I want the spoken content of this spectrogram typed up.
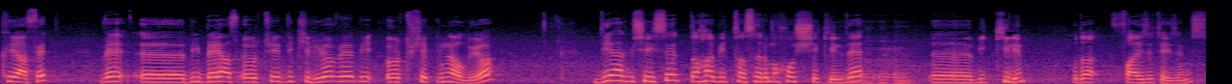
kıyafet ve e, bir beyaz örtüye dikiliyor ve bir örtü şeklini alıyor. Diğer bir şey ise daha bir tasarıma hoş şekilde e, bir kilim. Bu da Faize teyzemiz.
